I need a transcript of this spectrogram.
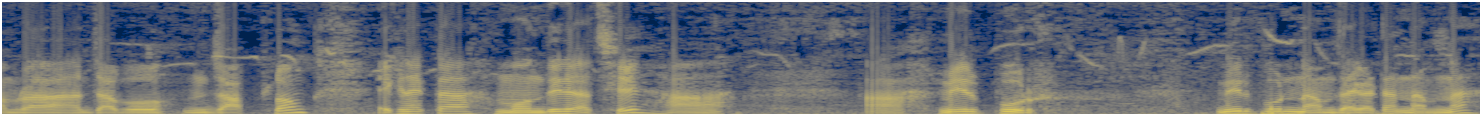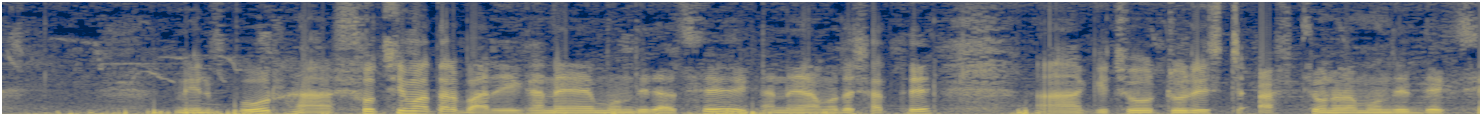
আমরা যাব জাফলং। এখানে একটা মন্দির আছে মিরপুর। মিরপুর নাম, জায়গাটার নাম না? মিরপুর সচিমাতার সচি মাতার বাড়ি। এখানে মন্দির আছে। এখানে আমাদের সাথে কিছু টুরিস্ট আসছে, ওনারা মন্দির দেখছে।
